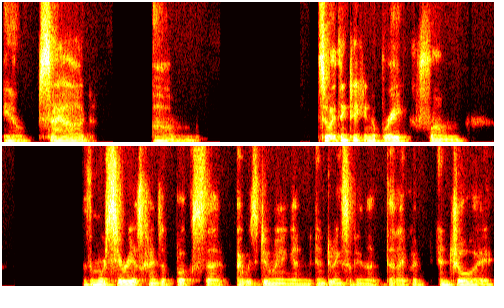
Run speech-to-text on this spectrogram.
you know, sad. Um, so I think taking a break from the more serious kinds of books that I was doing and, and doing something that, that I could enjoy.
